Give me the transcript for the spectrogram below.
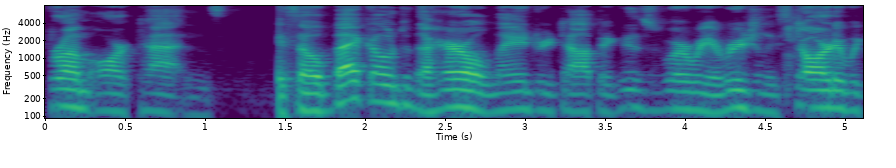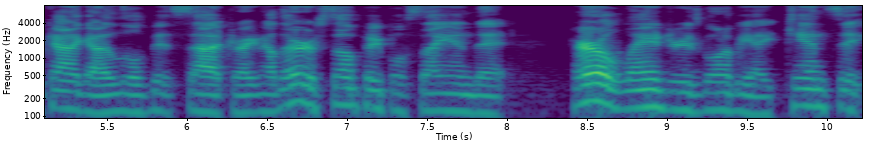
from our Titans. So back onto the Harold Landry topic. This is where we originally started. We kind of got a little bit sidetracked. Now there are some people saying that Harold Landry is going to be a 10 6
